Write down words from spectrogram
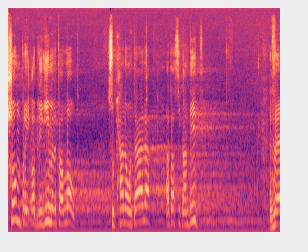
Shumë prej obligimeve të Allahut subhanahu wa taala ata s'i kanë ditë dhe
